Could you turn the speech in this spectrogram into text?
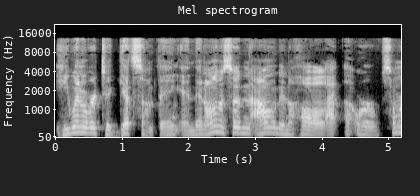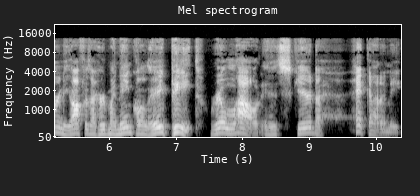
he went over to get something. And then all of a sudden, out in a hall I, uh, or somewhere in the office, I heard my name called, Hey, Pete, real loud. And it scared the heck out of me.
